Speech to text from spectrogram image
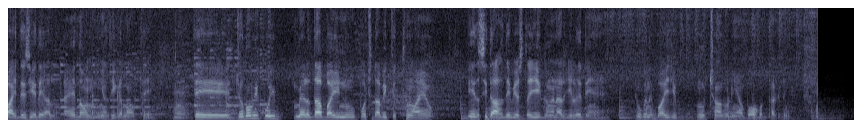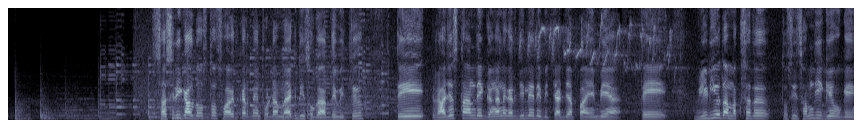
ਭਜਦੇ ਸੀ ਇਹਦੇ ਹੱਲ ਐਦਾਂ ਹੁੰਦੀਆਂ ਸੀ ਗੱਲਾਂ ਉੱਥੇ। ਤੇ ਜਦੋਂ ਵੀ ਕੋਈ ਮਿਲਦਾ ਬਾਈ ਨੂੰ ਪੁੱਛਦਾ ਵੀ ਕਿੱਥੋਂ ਆਏ ਹੋ ਇਹ ਤੁਸੀਂ ਦੱਸਦੇ ਵੀ ਅਸੀਂ ਤਾਂ ਜੀ ਗੰਗਨਰ ਜ਼ਿਲ੍ਹੇ ਦੇ ਆਏ ਹਾਂ। ਤੇ ਉਹ ਕਹਿੰਦੇ ਬਾਈ ਜੀ ਮੁੱਛਾਂ ਤੁਹਾਡੀਆਂ ਬਹੁਤ ਤਕੜੀਆਂ ਸਤਿ ਸ੍ਰੀ ਅਕਾਲ ਦੋਸਤੋ, ਸਵਾਗਤ ਕਰਦੇ ਹਾਂ ਤੁਹਾਡਾ ਮਹਿਕ ਦੀ ਸੁਗਾਤ ਦੇ ਵਿੱਚ। ਤੇ ਰਾਜਸਥਾਨ ਦੇ ਗੰਗਾਨਗਰ ਜ਼ਿਲ੍ਹੇ ਦੇ ਵਿੱਚ ਅੱਜ ਆਪਾਂ ਆਏ ਵੀ ਹਾਂ ਤੇ ਵੀਡੀਓ ਦਾ ਮਕਸਦ ਤੁਸੀਂ ਸਮਝ ਹੀ ਗਏ ਹੋਗੇ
